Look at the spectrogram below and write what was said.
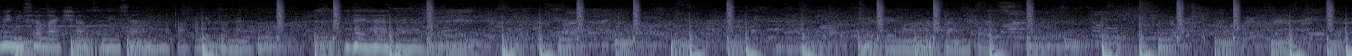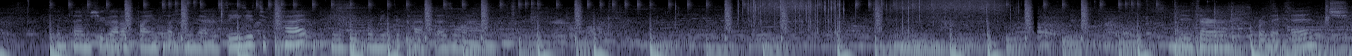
Many selections, minsan nakakalito na. Sometimes you gotta find something that is easy to cut, easy for me to cut as well. Hmm. These are for the edge,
